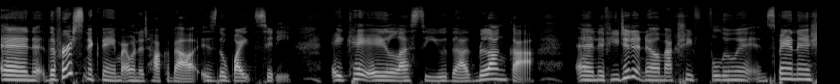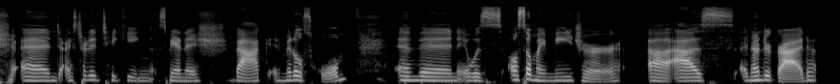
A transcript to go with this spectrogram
And the first nickname I want to talk about is the White City, aka La Ciudad Blanca. And if you didn't know, I'm actually fluent in Spanish and I started taking Spanish back in middle school. And then it was also my major uh, as an undergrad,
